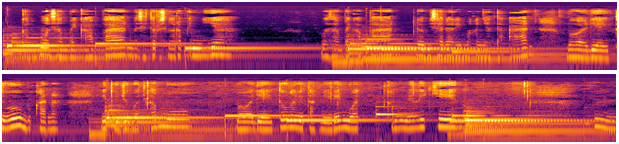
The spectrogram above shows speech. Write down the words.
Kamu mau sampai kapan? Masih terus ngarepin dia. Mau sampai kapan? Gak bisa nerima kenyataan bahwa dia itu bukan dituju buat kamu. Bahwa dia itu gak ditakdirin buat kamu milikin. Hmm,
